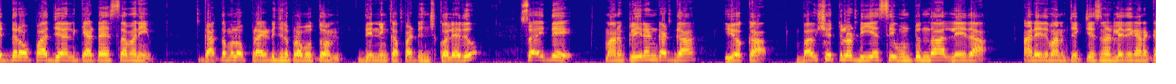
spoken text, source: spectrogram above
ఇద్దరు ఉపాధ్యాయులను కేటాయిస్తామని గతంలో ప్రకటించిన ప్రభుత్వం దీన్ని ఇంకా పట్టించుకోలేదు. సో అయితే మనం క్లియర్ అండ్ కట్గా ఈ యొక్క భవిష్యత్తులో డిఎస్సి ఉంటుందా లేదా అనేది మనం చెక్ చేసినట్లయితే కనుక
